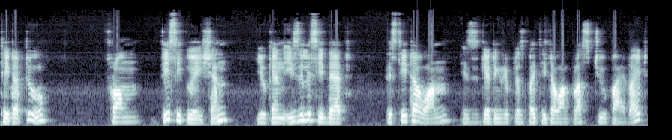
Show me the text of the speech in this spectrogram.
theta 2 from this equation you can easily see that this theta 1 is getting replaced by theta 1 plus 2 pi right?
